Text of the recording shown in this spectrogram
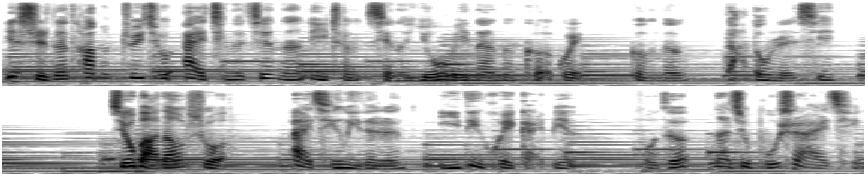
也使得他们追求爱情的艰难历程显得尤为难能可贵，更能打动人心。九把刀说：“爱情里的人一定会改变，否则那就不是爱情。”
